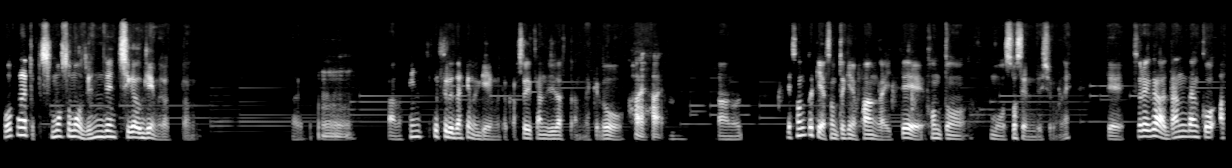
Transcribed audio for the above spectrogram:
フォートナイトってそもそも全然違うゲームだったの。うん。あの建築するだけのゲームとかそういう感じだったんだけど、はいはい。あのでその時はその時のファンがいて、本当のもう祖先でしょうね。で、それがだんだんこうアッ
